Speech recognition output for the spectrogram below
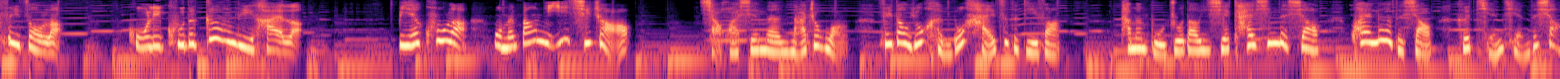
飞走了。狐狸哭得更厉害了。别哭了，我们帮你一起找。小花仙们拿着网，飞到有很多孩子的地方，他们捕捉到一些开心的笑、快乐的笑和甜甜的笑，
